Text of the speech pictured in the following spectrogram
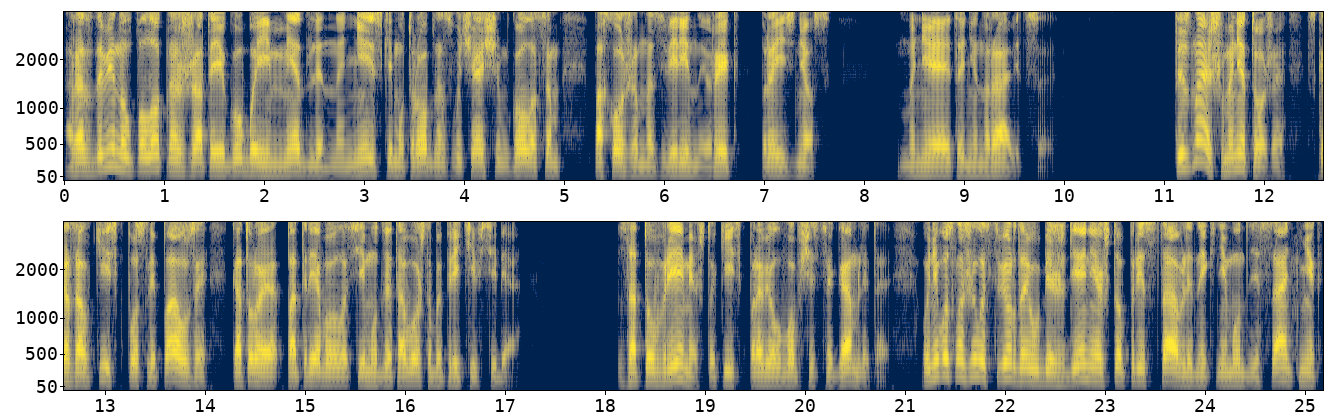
раздвинул плотно сжатые губы и медленно, низким, утробно звучащим голосом, похожим на звериный рык, произнес «Мне это не нравится». «Ты знаешь, мне тоже», — сказал Кийск после паузы, которая потребовалась ему для того, чтобы прийти в себя. За то время, что Кийск провел в обществе Гамлета, у него сложилось твердое убеждение, что представленный к нему десантник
